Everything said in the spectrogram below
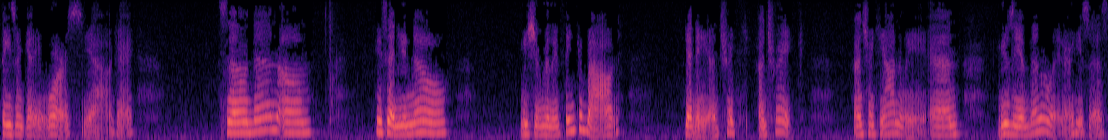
things are getting worse. Yeah, okay. So then um, he said, you know, you should really think about getting a, trach, a trach, a tracheotomy, and using a ventilator. He says,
